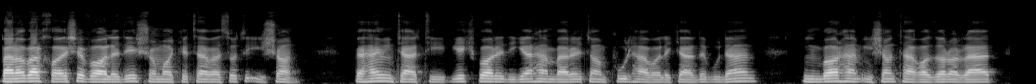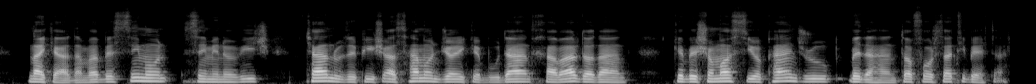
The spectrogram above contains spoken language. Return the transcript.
بنابر خواهش والده شما که توسط ایشان به همین ترتیب یک بار دیگر هم برایتان پول حواله کرده بودند این بار هم ایشان تقاضا را رد نکردند و به سیمون سیمنوویچ چند روز پیش از همان جایی که بودند خبر دادند که به شما سی و پنج روب بدهند تا فرصتی بهتر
